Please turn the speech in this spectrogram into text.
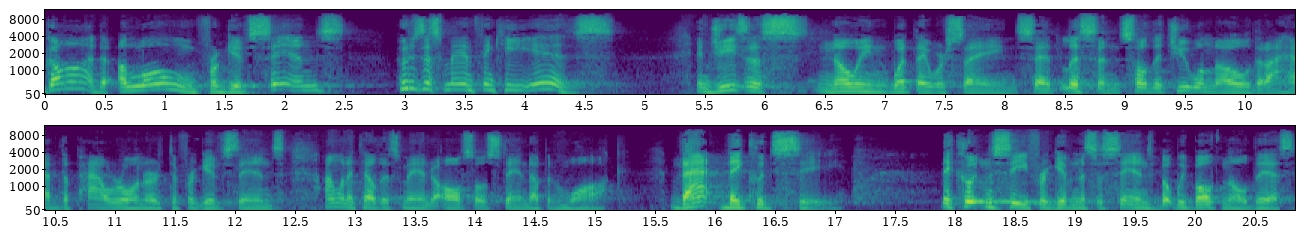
God alone forgives sins. Who does this man think he is? And Jesus, knowing what they were saying, said, Listen, so that you will know that I have the power on earth to forgive sins, I'm going to tell this man to also stand up and walk. That they could see. They couldn't see forgiveness of sins, but we both know this.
